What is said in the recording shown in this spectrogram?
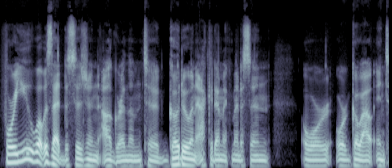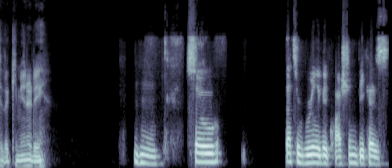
For you, what was that decision algorithm to go to an academic medicine or or go out into the community? Mm-hmm. So that's a really good question because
